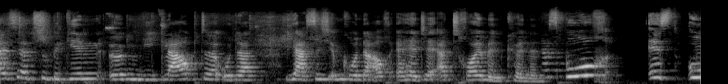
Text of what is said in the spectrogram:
als er zu Beginn irgendwie glaubte oder ja, sich im Grunde auch er hätte erträumen können. Das Buch ist unglaublich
